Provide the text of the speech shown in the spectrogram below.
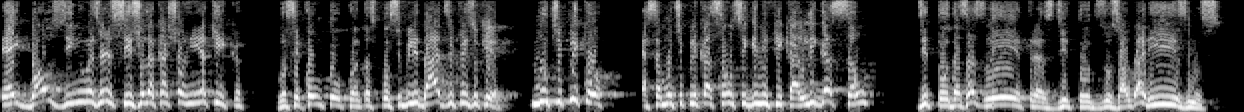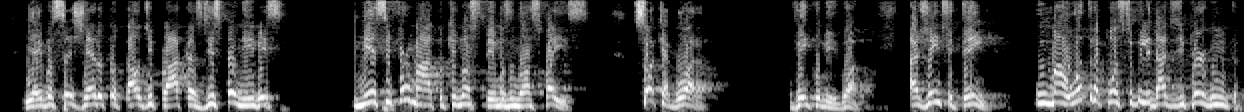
É igualzinho o exercício da cachorrinha Kika. Você contou quantas possibilidades e fez o quê? Multiplicou. Essa multiplicação significa a ligação de todas as letras, de todos os algarismos. E aí você gera o total de placas disponíveis nesse formato que nós temos no nosso país. Só que agora, vem comigo, ó, a gente tem uma outra possibilidade de pergunta.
